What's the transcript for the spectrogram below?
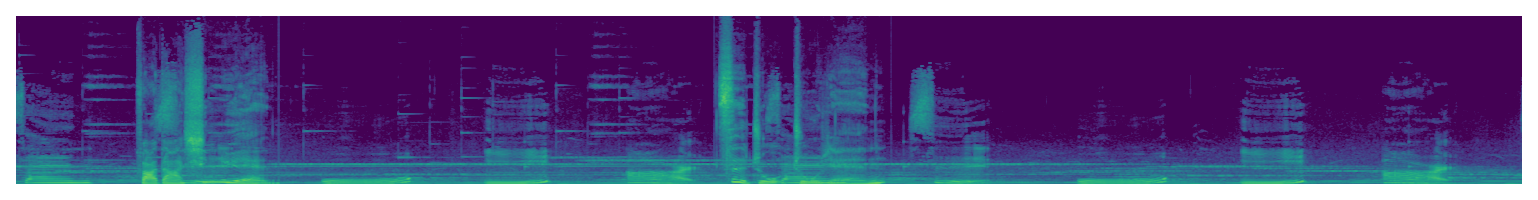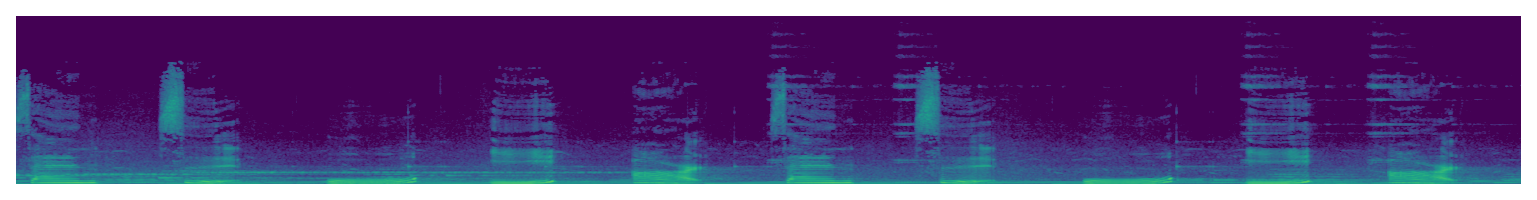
三，发大心愿。五，一，二，自助助人。四，五，一，二，三，四，五，一，二，三，四，五，一，二，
